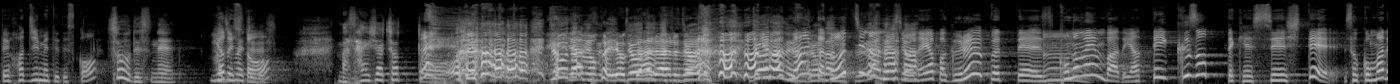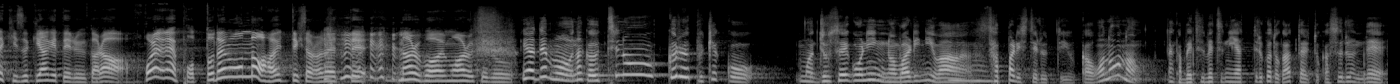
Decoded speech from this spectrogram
で初めてですか？そうですね嫌でした？まあ最初はちょっと。い 冗談です。よくあるあるな。冗談。です。なんかどっちなんでしょうね。ねやっぱグループってうん。このメンバーでやっていくぞって結成してそこまで築き上げてるからこれねポットでの女が入ってきたらねって なる場合もあるけど。いやでもなんかうちのグループ結構まあ、女性5人の割にはさっぱりしてるっていうか、おのおのなんか別々にやってることがあったりとかするんで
